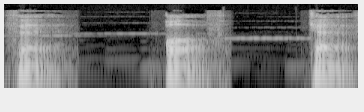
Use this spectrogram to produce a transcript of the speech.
Fe Qaf Kaf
